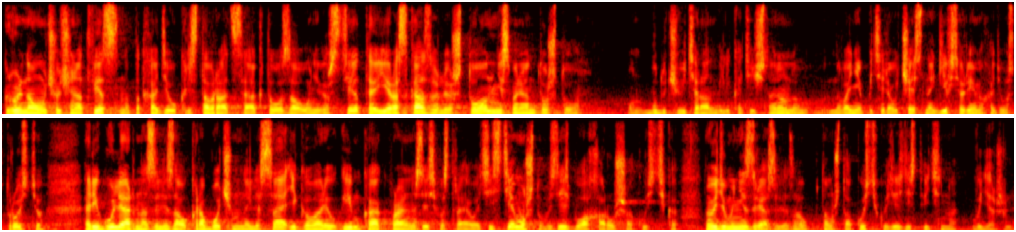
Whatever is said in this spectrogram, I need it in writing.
Григорий Наумович очень ответственно подходил к реставрации актового зала университета и рассказывали, что он, несмотря несмотря на то, что он, будучи ветераном Великой Отечественной войны, на войне потерял часть ноги, все время ходил с тростью, регулярно залезал к рабочим на леса и говорил им, как правильно здесь выстраивать систему, чтобы здесь была хорошая акустика. Но, видимо, не зря залезал, потому что акустику здесь действительно выдержали.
